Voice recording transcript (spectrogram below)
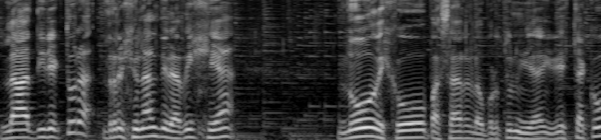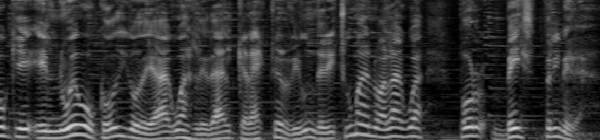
La directora regional de la DGA no dejó pasar la oportunidad y destacó que el nuevo Código de Aguas le da el carácter de un derecho humano al agua por vez primera.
